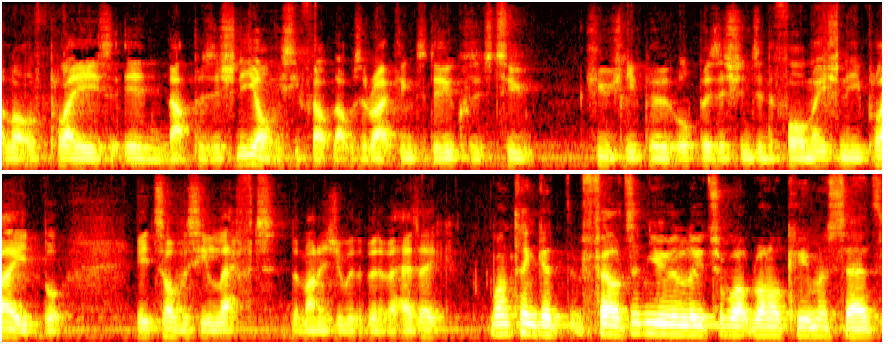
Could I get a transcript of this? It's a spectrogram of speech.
a lot of players in that position. He obviously felt that was the right thing to do because it's two hugely pivotal positions in the formation he played, but it's obviously left the manager with a bit of a headache. One thing, Phil, didn't you allude to what Ronald Koeman said?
